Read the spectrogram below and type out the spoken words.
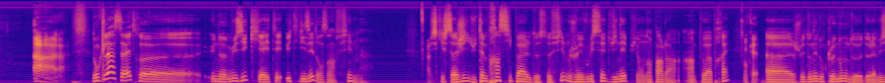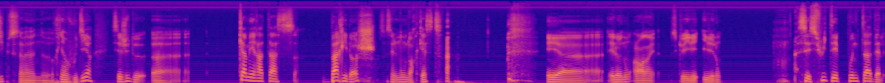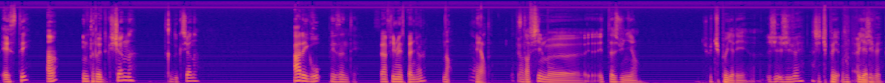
Ah Donc là, ça va être euh, une musique qui a été utilisée dans un film. Puisqu'il s'agit du thème principal de ce film. Je vais vous laisser deviner, puis on en parle un, un peu après. Euh, je vais donner donc le nom de, de la musique, parce que ça va ne rien vous dire. Il s'agit de euh, Cameratas Bariloche. Ça, c'est le nom de l'orchestre. et, euh, et le nom, alors, parce qu'il est, il est long. C'est Suite Punta del Este 1, Introduction, Introduction, Allegro Pesante. C'est un film espagnol? Non. Merde. C'est un film euh, états-unien. Tu, tu peux y aller. J'y vais si tu peux, vous pouvez Allez, y aller.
